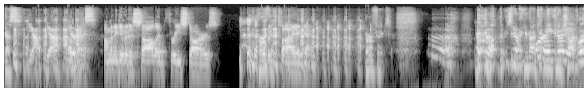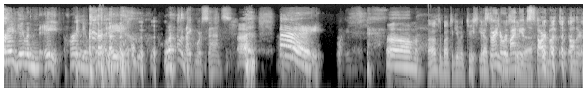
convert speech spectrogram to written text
Yes. yeah, yeah. here. Okay. I'm gonna give it a solid three stars. Perfect. Goodbye again. Perfect. Uh, Hey, hey, Bob, the reason you're not, you're not Jorge, getting any tried it. chocolate. Jorge gave it an eight. Jorge gave it an eight. That would make more sense. Uh, hey. Um. I was about to give it two. You're snaps starting to remind me of uh, Starbucks with all their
